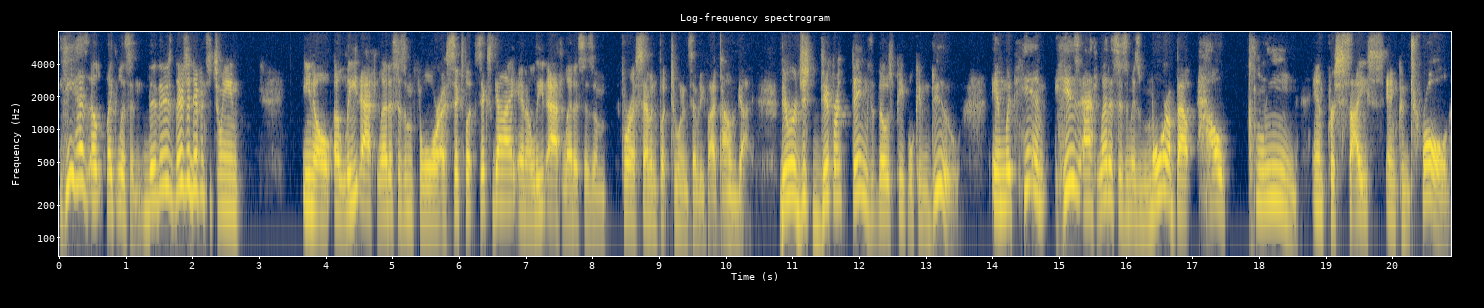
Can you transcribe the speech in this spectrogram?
he has a like listen, there's there's a difference between you know elite athleticism for a six foot six guy and elite athleticism for a seven foot two hundred seventy five pound guy. There are just different things that those people can do. And with him, his athleticism is more about how clean and precise and controlled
